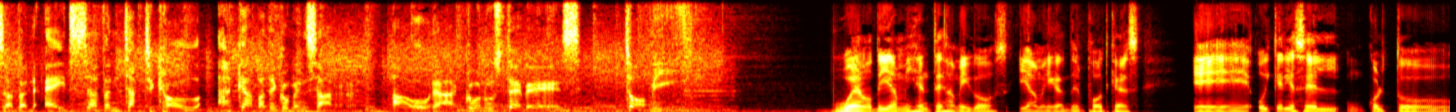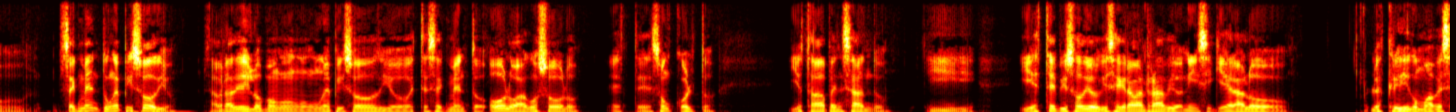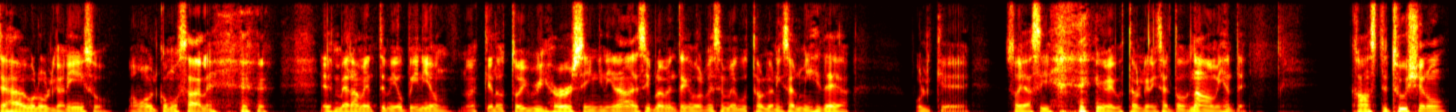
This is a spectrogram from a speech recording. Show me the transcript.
787 Tactical acaba de comenzar. Ahora con ustedes, Tommy. Buenos días, mi gente, amigos y amigas del podcast. Eh, hoy quería hacer un corto segmento, un episodio. Sabrá Dios y lo pongo en un episodio, este segmento, o lo hago solo. Este, son cortos. Y yo estaba pensando, y, y este episodio lo quise grabar rápido, ni siquiera lo, lo escribí como a veces hago, lo organizo. Vamos a ver cómo sale. es meramente mi opinión. No es que lo estoy rehearsing ni nada, es simplemente que a veces me gusta organizar mis ideas porque soy así. me gusta organizar todo. No, mi gente. Constitutional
